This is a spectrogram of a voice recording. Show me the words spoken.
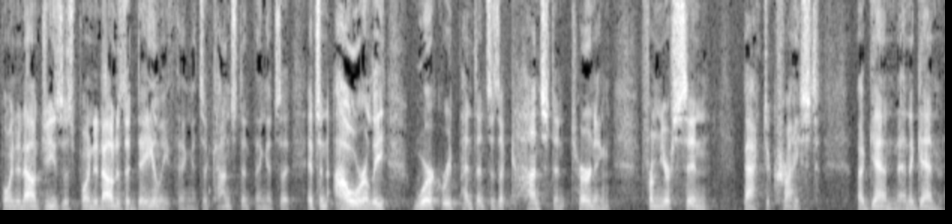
pointed out, Jesus pointed out, is a daily thing. It's a constant thing. It's, a, it's an hourly work. Repentance is a constant turning from your sin back to Christ again and again.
